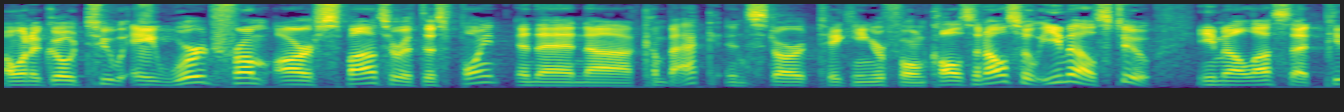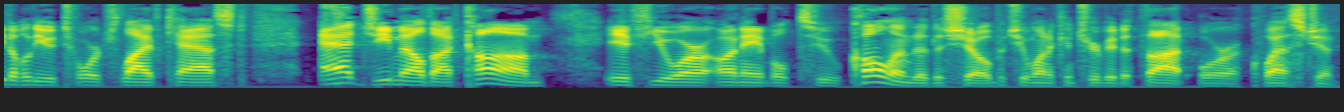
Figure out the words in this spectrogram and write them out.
I want to go to a word from our sponsor at this point and then uh, come back and start taking your phone calls and also emails too. Email us at pwtorchlivecast at gmail.com if you are unable to call into the show, but you want to contribute a thought or a question.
